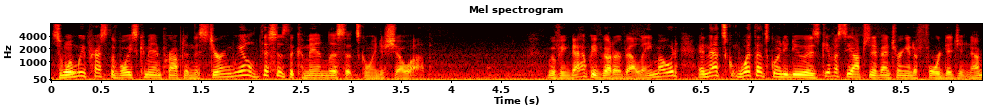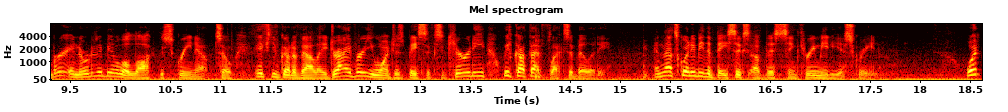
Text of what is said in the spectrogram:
So when we press the voice command prompt in the steering wheel, this is the command list that's going to show up. Moving back, we've got our valet mode, and that's what that's going to do is give us the option of entering in a four-digit number in order to be able to lock the screen out. So if you've got a valet driver, you want just basic security, we've got that flexibility. And that's going to be the basics of this Sync 3 media screen. What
